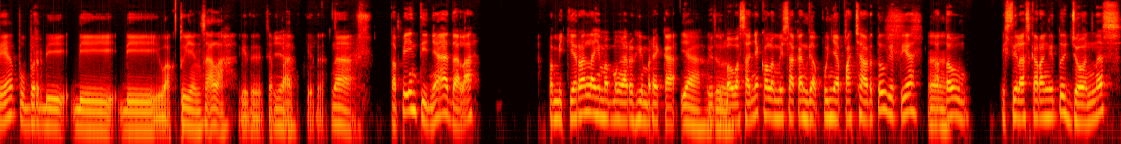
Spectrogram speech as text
ya puber di di di waktu yang salah gitu cepat gitu. Nah tapi intinya adalah pemikiran lah yang mempengaruhi mereka. Ya gitu. betul. Bahwasannya kalau misalkan nggak punya pacar tuh gitu ya Ah. atau istilah sekarang itu Jonas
